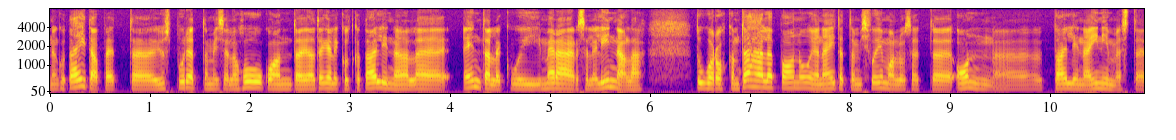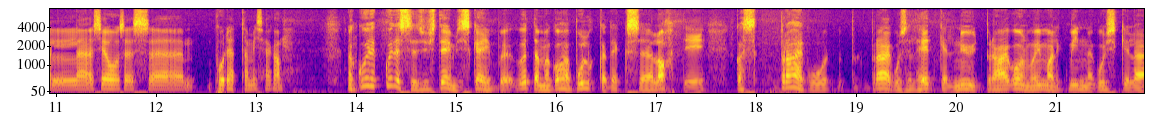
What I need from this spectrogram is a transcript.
nagu täidab, et äh, just purjetamisele hoogu anda ja tegelikult ka Tallinnale endale kui mereäärsele linnale tuua rohkem tähelepanu ja näidata, mis võimalused äh, on äh, Tallinna inimestel seoses purjetamisega no kuida-, kuidas see süsteem siis käib, võtame kohe pulkadeks äh, lahti, kas praegu, praegusel hetkel, nüüd praegu on võimalik minna kuskile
